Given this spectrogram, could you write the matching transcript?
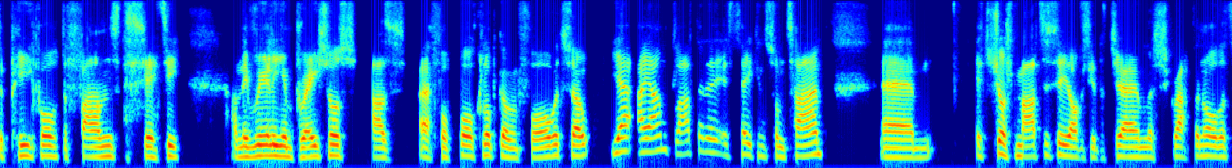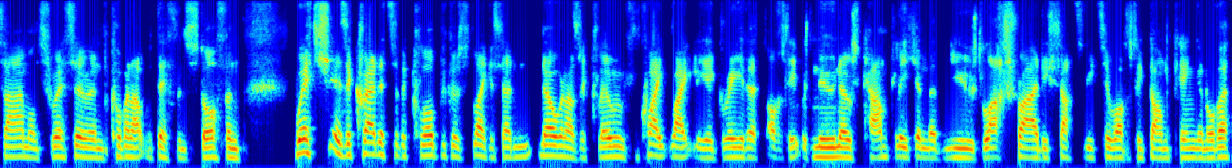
the people, the fans, the city, and they really embrace us as a football club going forward. So yeah, I am glad that it is taking some time. Um, it's just mad to see, obviously, the journalists scrapping all the time on Twitter and coming out with different stuff, and which is a credit to the club because, like I said, no one has a clue. We can quite rightly agree that obviously it was Nuno's camp leaking the news last Friday, Saturday to obviously Dom King and other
